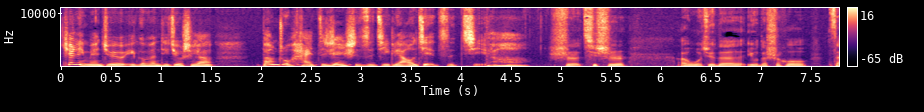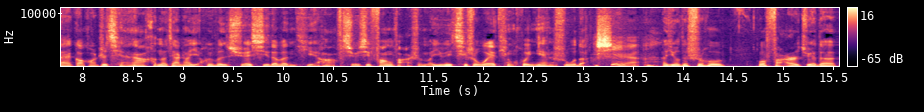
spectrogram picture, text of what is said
这里面就有一个问题，就是要帮助孩子认识自己、了解自己啊。是，其实，呃，我觉得有的时候在高考之前啊，很多家长也会问学习的问题哈，学习方法什么。因为其实我也挺会念书的，是，呃有的时候我反而觉得，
